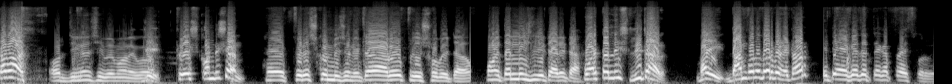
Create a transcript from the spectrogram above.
সাবাস! অরিজিনাল শিবের মাল জি ফ্রেশ কন্ডিশন হ্যাঁ ফ্রেশ কন্ডিশন এটা আরও ফ্রেশ হবে এটা। পঁয়তাল্লিশ লিটার এটা। পঁয়তাল্লিশ লিটার? ভাই দাম কত ধরবেন এটার? এটা এক হাজার টাকা প্রাইস পড়বে।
